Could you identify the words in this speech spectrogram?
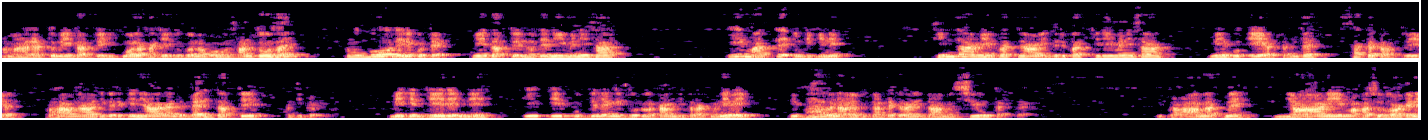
සමහර අත්තු මේ தත්ත්වෙ ඉක්මවලා කටයුතු කරන බොහොම සන්තෝෂයි. නමුත් බොහෝ දෙනෙකුට මේ தත්ත්වය නොදැනීම නිසා මේ මත්තේ ඉඳගෙන චින්තාමය ප්‍රඥාව ඉදිරිපත් කිරීම නිසා මේ ඒ අත්තන්ට සක తත්වය භාවනාධිකට ගෙන ය아가න්න බැරි తත්වයේ අධික වෙනවා. මේකෙන් තේරෙන්නේ මේ මේ පුද්ගලයන්ගේ දුර්ලභකම් විතරක්ම නෙවෙයි මේ භාවනාව අපි ගත කරන්නේ තාම සියුම් කරලා. ඊටාමත්ම ඥානෙම හසුරුවගෙන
